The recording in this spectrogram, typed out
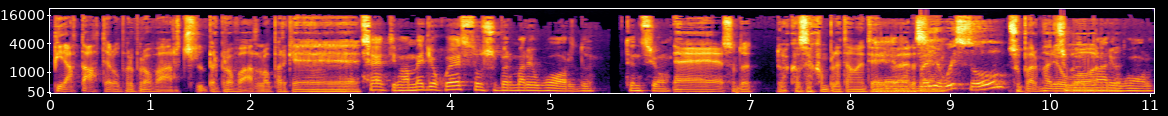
piratatelo per, provarci, per provarlo, perché Senti, ma meglio questo o Super Mario World? Attenzione. eh, sono due, due cose completamente Eh, diverse. Meglio questo? Super Mario Super World. Mario World.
